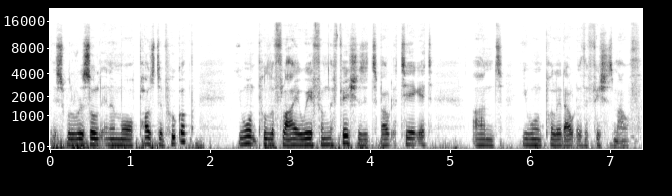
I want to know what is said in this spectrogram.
this will result in a more positive hookup. You won't pull the fly away from the fish as it's about to take it and you won't pull it out of the fish's mouth.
